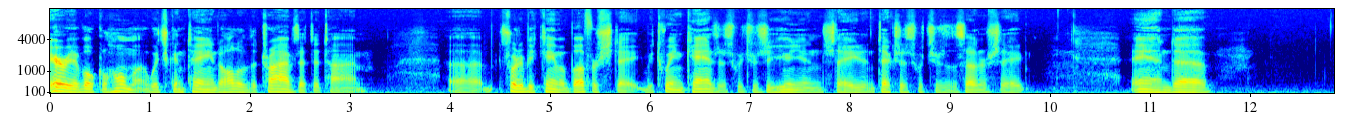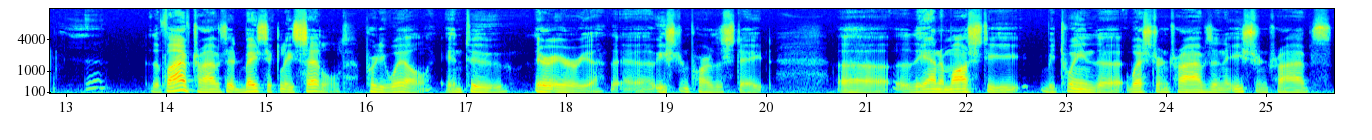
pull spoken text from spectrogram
area of Oklahoma, which contained all of the tribes at the time, uh, sort of became a buffer state between Kansas, which was a Union state, and Texas, which was the southern state. And uh, the five tribes had basically settled pretty well into their area, the uh, eastern part of the state. Uh, the animosity between the western tribes and the eastern tribes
